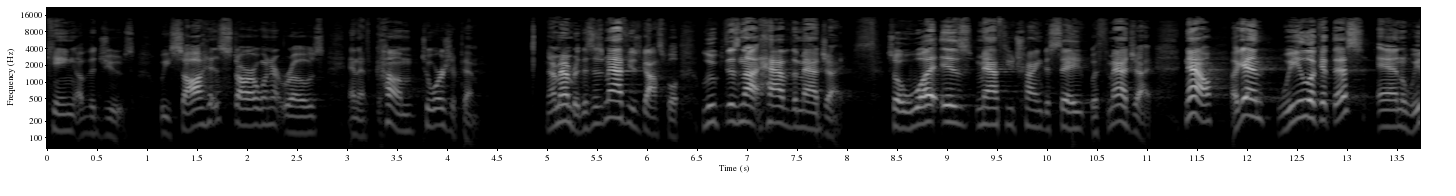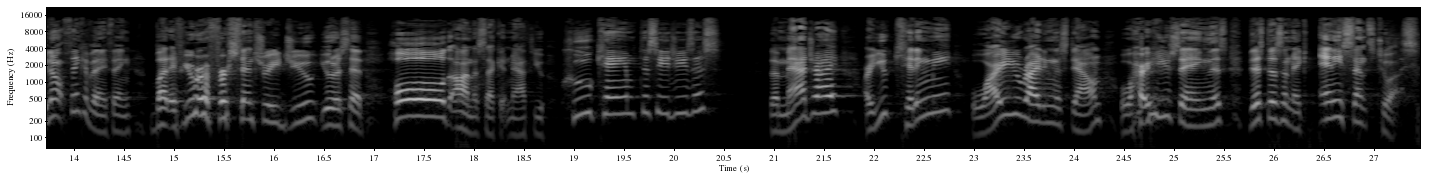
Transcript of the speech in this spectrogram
king of the Jews? We saw his star when it rose and have come to worship him. Now remember, this is Matthew's gospel. Luke does not have the Magi. So, what is Matthew trying to say with the Magi? Now, again, we look at this and we don't think of anything, but if you were a first century Jew, you would have said, Hold on a second, Matthew. Who came to see Jesus? The Magi? Are you kidding me? Why are you writing this down? Why are you saying this? This doesn't make any sense to us.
